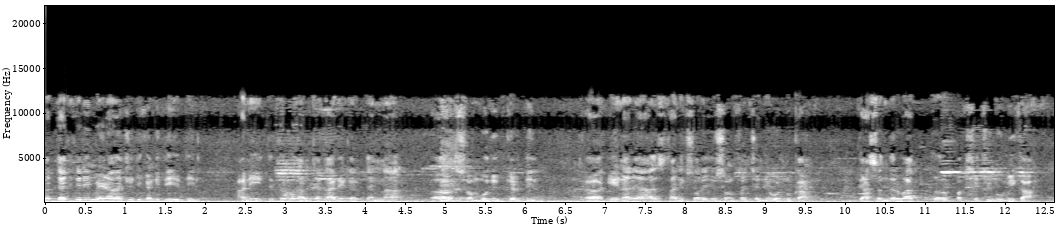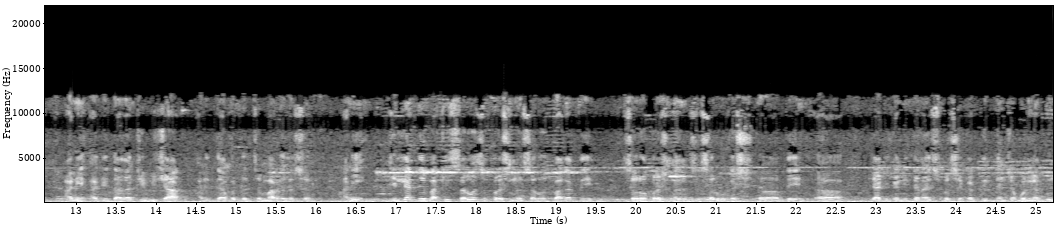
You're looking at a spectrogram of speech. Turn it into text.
तर त्या ठिकाणी मेळाव्याच्या ठिकाणी ते येतील आणि तिथं मग आमच्या कार्यकर्त्यांना संबोधित करतील. येणाऱ्या स्थानिक स्वराज्य संस्थांच्या निवडणुका त्या संदर्भात पक्षाची भूमिका आणि अजितदादांचे विचार आणि त्याबद्दलचं मार्गदर्शन. आणि जिल्ह्यातले बाकी सर्वच प्रश्न सर्वच भागातले सर्व प्रश्नांचे सर्व कश ते ज्या ठिकाणी त्यांना स्पर्श करतील त्यांच्या बोलण्यातून.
